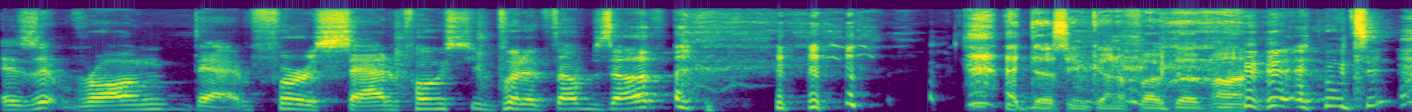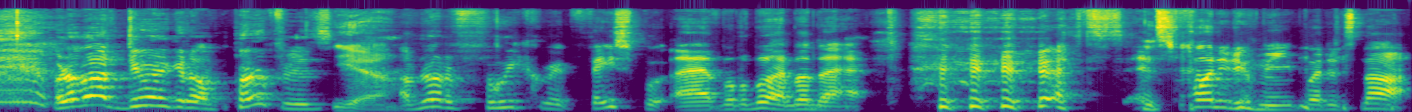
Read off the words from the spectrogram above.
Is it wrong that for a sad post you put a thumbs up? that does seem kind of fucked up, huh? but I'm not doing it on purpose. Yeah. I'm not a frequent Facebook uh, blah blah blah blah. it's, it's funny to me, but it's not.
